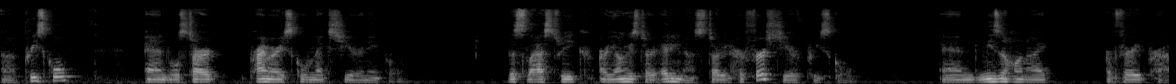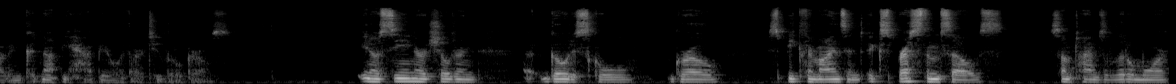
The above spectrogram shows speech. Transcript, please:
uh, preschool, and will start primary school next year in April. This last week, our youngest daughter, Erina, started her first year of preschool, and Mizuho and I are very proud and could not be happier with our two little girls. You know, seeing our children uh, go to school, grow, speak their minds, and express themselves, sometimes a little more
